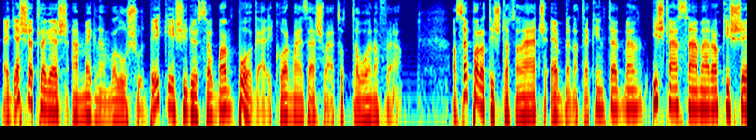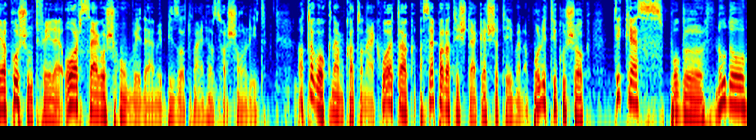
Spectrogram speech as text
egy esetleges, ám meg nem valósult békés időszakban polgári kormányzás váltotta volna fel. A szeparatista tanács ebben a tekintetben István számára kissé a Kossuth-féle országos honvédelmi bizotmányhoz hasonlít. A tagok nem katonák voltak, a szeparatisták esetében a politikusok, Tikesz, Pogl, Nudo,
